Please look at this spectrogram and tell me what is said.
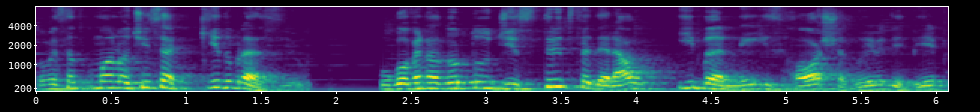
Começando com uma notícia aqui do Brasil. O governador do Distrito Federal, Ibanês Rocha, do MDB,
